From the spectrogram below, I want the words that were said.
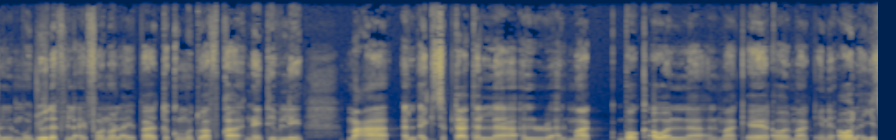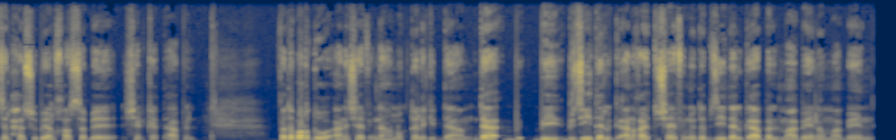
الموجودة في الآيفون والآيباد تكون متوافقة natively مع الأجهزة بتاعت ال MacBook أو ال Mac Air أو ال Mac mini أو الأجهزة الحاسوبية الخاصة بشركة آبل. فده برضو أنا شايف إنها نقطة لقدام. ده بيزيد أنا غايته شايف إنه ده بيزيد ال gap ما بينه وما بين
